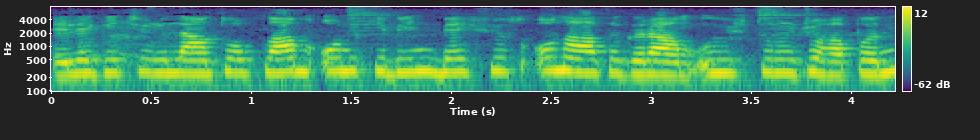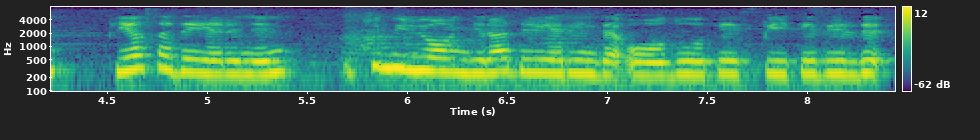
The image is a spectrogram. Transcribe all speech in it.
Ele geçirilen toplam 12.516 gram uyuşturucu hapın piyasa değerinin 2 milyon lira değerinde olduğu tespit edildi.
